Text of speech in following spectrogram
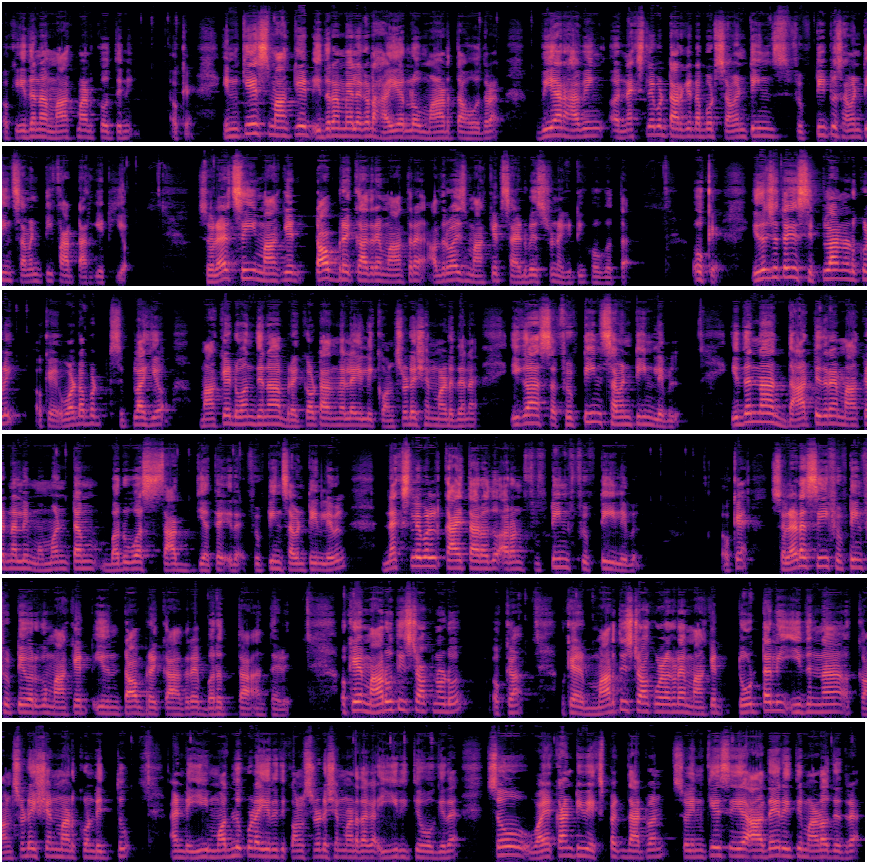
ಓಕೆ ಇದನ್ನ ಮಾರ್ಕ್ ಮಾಡ್ಕೋತೀನಿ. ಓಕೆ ಇನ್ ಕೇಸ್ ಮಾರ್ಕೆಟ್ ಇದರ ಮೇಲೆಗಡೆ ಹೈಯರ್ ಲೋ ಮಾಡ್ತಾ ಹೋದ್ರೆ having next level target about seventeen fifty to seventeen seventy five target ಹಿಯೋ so let see market top break ಆದ್ರೆ ಮಾತ್ರ otherwise market sideways to negative ಹೋಗುತ್ತೆ. Okay ಇದ್ರ ಜೊತೆಗೆ ಸಿಪ್ಲಾ ನೋಡ್ಕೊಳ್ಳಿ. ಓಕೆ ವಾಟ್ ಅಬೌಟ್ ಸಿಪ್ಲಾ ಹಿಯೋ ಮಾರ್ಕೆಟ್ ಒಂದ್ ದಿನ ಬ್ರೇಕ್ಔಟ್ ಆದ್ಮೇಲೆ ಇಲ್ಲಿ ಕಾನ್ಸಲ್ಟೇಷನ್ ಮಾಡಿದ್ದೇನೆ. ಈಗ ಫಿಫ್ಟೀನ್ ಸೆವೆಂಟೀನ್ ಲೆವೆಲ್ ಇದನ್ನ ದಾಟಿದ್ರೆ ಮಾರ್ಕೆಟ್ನಲ್ಲಿ ಮೊಮೆಂಟಮ್ ಬರುವ ಸಾಧ್ಯತೆ ಇದೆ. Fifteen seventeen level next level ಕಾಯ್ತಾ ಇರೋದು around fifteen fifty level okay so let see fifteen ಫಿಫ್ಟಿವರೆಗೂ market ಇದನ್ನ ಟಾಪ್ ಬ್ರೇಕ್ ಆದ್ರೆ ಬರುತ್ತಾ ಅಂತ ಹೇಳಿ. ಓಕೆ ಮಾರುತಿ ಸ್ಟಾಕ್ ನೋಡು. ಓಕೆ ಓಕೆ ಮಾರುತಿ ಸ್ಟಾಕ್ ಒಳಗಡೆ ಮಾರ್ಕೆಟ್ ಟೋಟಲಿ ಇದನ್ನ ಕಾನ್ಸಲ್ಟೇಷನ್ ಮಾಡ್ಕೊಂಡಿತ್ತು. ಅಂಡ್ ಈ ಮೊದಲು ಕೂಡ ಈ ರೀತಿ ಕಾನ್ಸಲ್ಟೇಷನ್ ಮಾಡಿದಾಗ ಈ ರೀತಿ ಹೋಗಿದೆ. So why can't you expect that one so in case ಅದೇ ರೀತಿ ಮಾಡೋದಿದ್ರೆ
